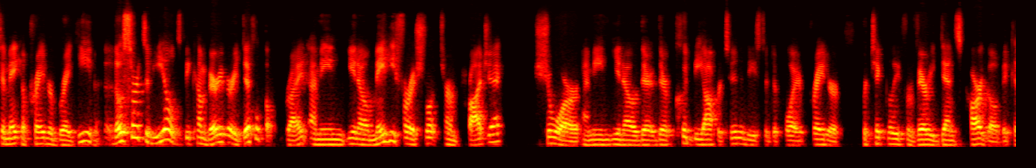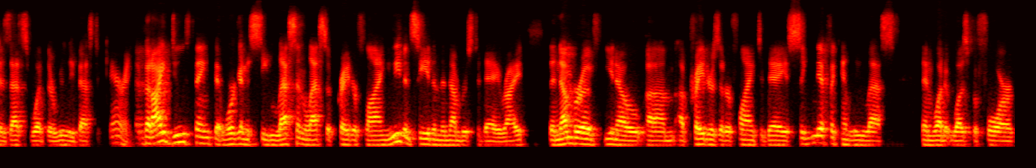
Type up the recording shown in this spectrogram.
to make a freighter break even. Those sorts of yields become very, very difficult, right? I mean, you know, maybe for a short-term project, sure. I mean, you know, there there could be opportunities to deploy a freighter, particularly for very dense cargo, because that's what they're really best at carrying. But I do think that we're going to see less and less of freighter flying. You even see it in the numbers today, right? The number of you know um, uh, freighters that are flying today is significantly less than what it was before.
